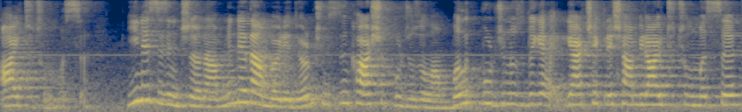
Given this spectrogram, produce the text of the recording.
ay tutulması. Yine sizin için önemli. Neden böyle diyorum? Çünkü sizin karşıt burcunuz olan balık burcunuzda gerçekleşen bir ay tutulması.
